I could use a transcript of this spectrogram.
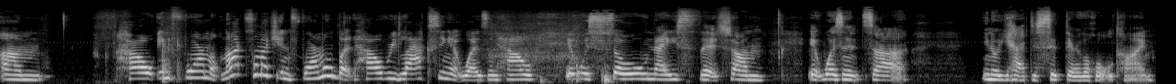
um how informal, not so much informal, but how relaxing it was and how it was so nice that um, it wasn't, uh, you know, you had to sit there the whole time.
